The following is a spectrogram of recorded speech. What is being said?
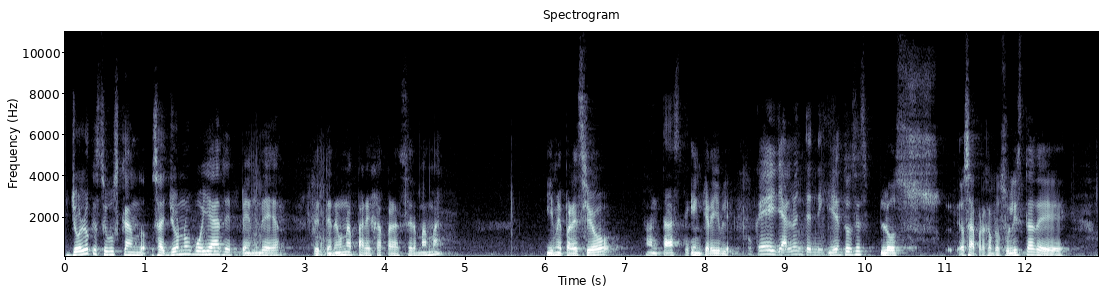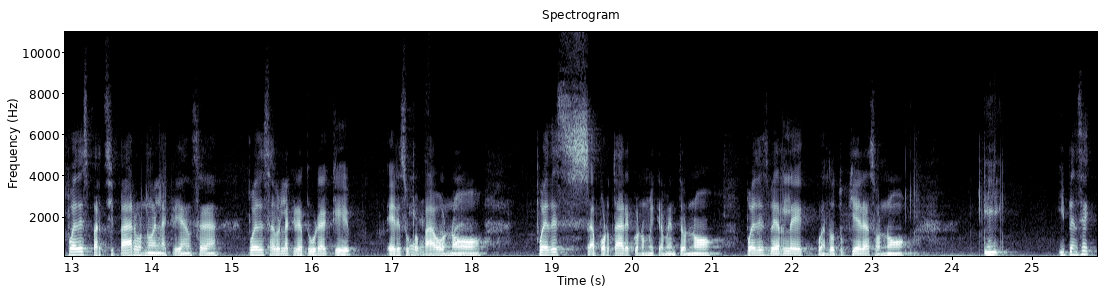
yo lo que estoy buscando, o sea, yo no voy a depender de tener una pareja para ser mamá. Y me pareció Fantástico. increíble. Ok, ya lo entendí. Y entonces los, o sea, por ejemplo, su lista de puedes participar o no en la crianza, puedes saber la criatura que eres su Eres papá o papá. no, puedes aportar económicamente o no, puedes verle cuando tú quieras o no. Y, y pensé,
